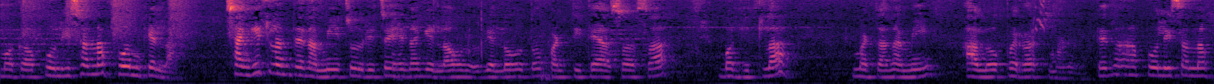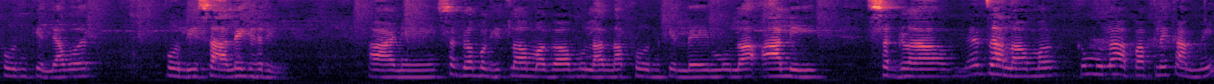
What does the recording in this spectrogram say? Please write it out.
मग पोलिसांना फोन केला. सांगितलं ना त्यांना मी चोरीचं ह्यानं गेला हो गेलो होतो पण तिथे असं असं बघितलं. म्हणताना मी आलो परत म्हणून. त्यांना पोलिसांना फोन केल्यावर पोलीस आले घरी. आणि सगळं बघितलं मग मुलांना फोन केले. मुलं आली सगळं झाला. मग मुलं आपापले कामी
